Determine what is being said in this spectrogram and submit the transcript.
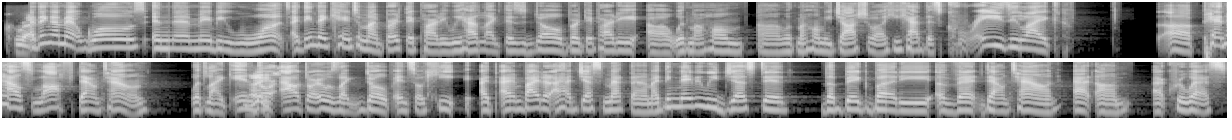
Correct. I think I met Woes and then maybe once. I think they came to my birthday party. We had like this dope birthday party uh, with my home uh, with my homie Joshua. He had this crazy like uh, penthouse loft downtown with like indoor, Nice. outdoor. It was like dope. And so he, I, I invited. I had just met them. I think maybe we just did the Big Buddy event downtown at um at Crues,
